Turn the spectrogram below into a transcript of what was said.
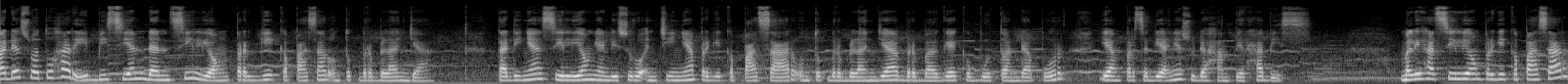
Pada suatu hari, Bisian dan Si Leong pergi ke pasar untuk berbelanja. Tadinya Si Leong yang disuruh encinya pergi ke pasar untuk berbelanja berbagai kebutuhan dapur yang persediaannya sudah hampir habis. Melihat Si Leong pergi ke pasar,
